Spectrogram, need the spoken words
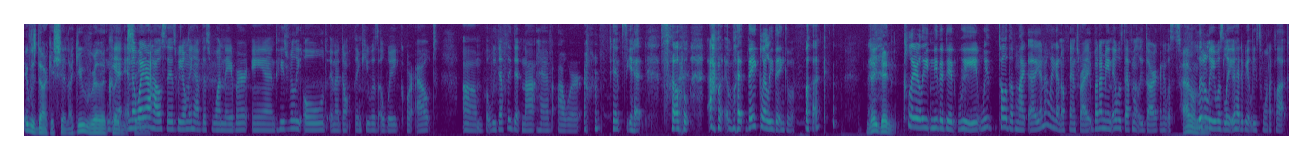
It was dark as shit. Like you really couldn't. Yeah, and the way our house is, we only have this one neighbor, and he's really old, and I don't think he was awake or out. Um, but we definitely did not have our fence yet. So, but they clearly didn't give a fuck. they didn't. clearly neither did we. We told them like uh you know we ain't got no fence right? But i mean it was definitely dark and it was I don't literally it was late. It had to be at least one o'clock.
